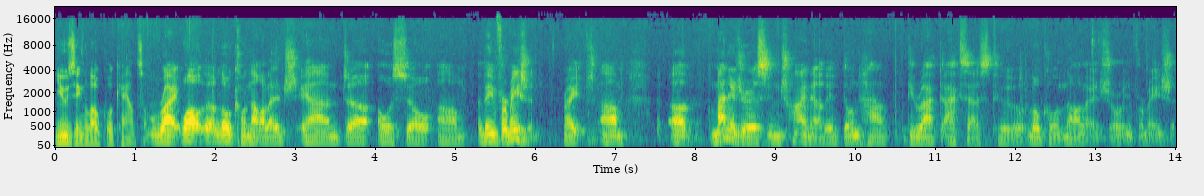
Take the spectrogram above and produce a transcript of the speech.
using local counsel. Right. Well, the local knowledge and uh, also um, the information, right? Um, uh, managers in China they don't have direct access to local knowledge or information.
